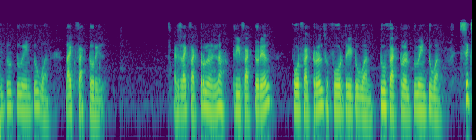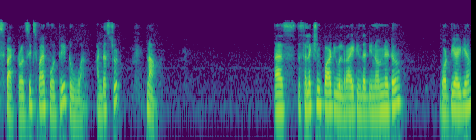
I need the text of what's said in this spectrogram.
into 2 into 1 like factorial that is like factorial only, 3 factorial 4 factorial so 4 3 2 1 2 factorial 2 into 1 6 factorial 6 5 4 3 2 1 understood? Now as the selection part you will write in the denominator. Got the idea?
